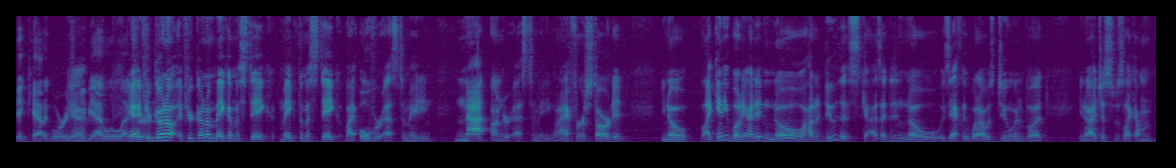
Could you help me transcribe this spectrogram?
big categories Yeah. and maybe add a little extra. Yeah, if you're gonna if you're gonna make a mistake, make the mistake by overestimating, not underestimating. When I first started, you know, like anybody, I didn't know how to do this, guys. I didn't know exactly what I was doing, but you know, I just was like, I'm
